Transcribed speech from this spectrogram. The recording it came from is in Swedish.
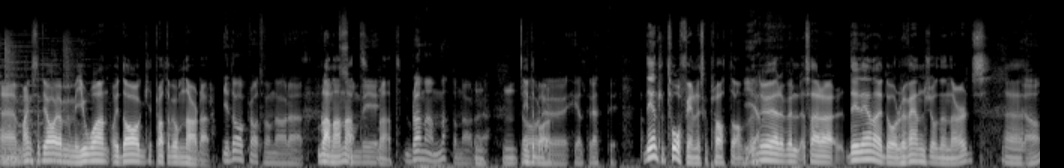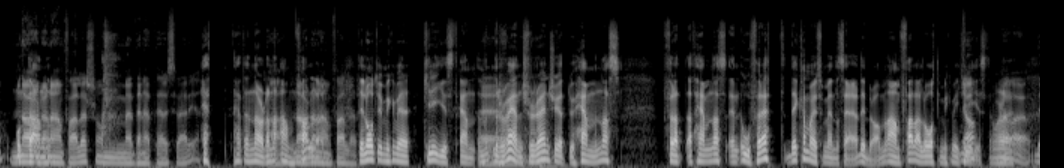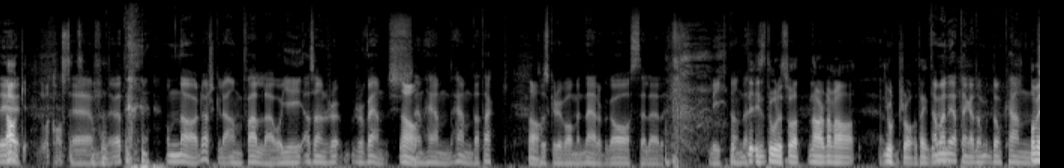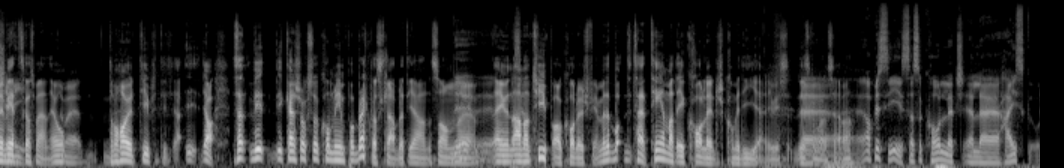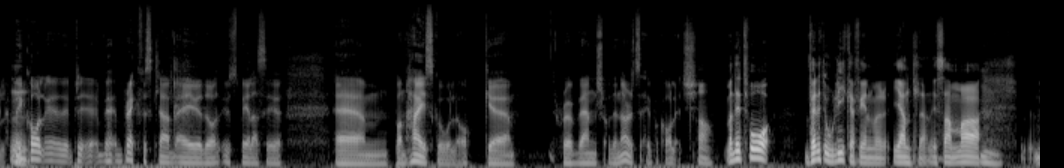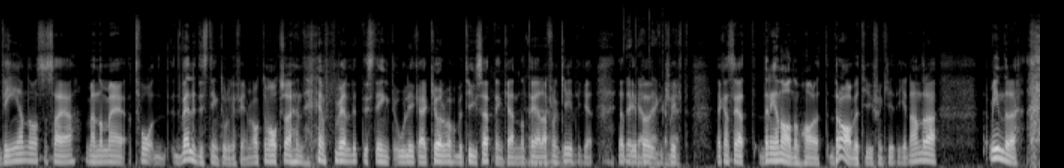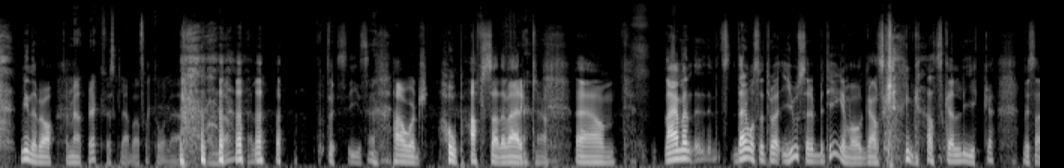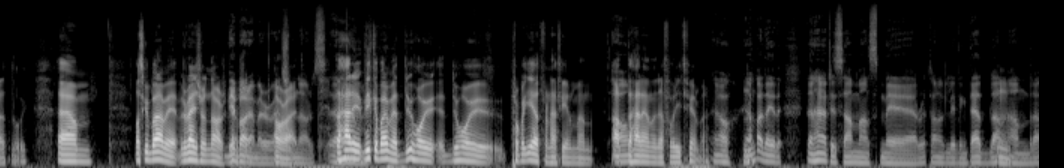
Eh, Magnus heter jag, jag är med, med Johan och idag pratar vi om nördar. Idag pratar vi om nördar. Bland annat, vi, bland annat. bland annat om nördar. Mm, mm, det inte har bara. du helt rätt i. Det är egentligen två filmer vi ska prata om. Ja. nu är det väl så här, det ena är då Revenge of the Nerds. Eh, Ja, och Nördarna andra- anfaller som den hette här i Sverige. Het, hette Nördarna Ja, anfaller. Nördarna anfaller. Det låter ju mycket mer krigiskt än Eh. Revenge. Revenge är ju att du hämnas för att, att hämnas en oförrätt, det kan man ju som ändå säga, ja, det är bra. Men anfalla låter mycket mer Ja, krigiskt ja, är. ja, det är- ja, okej, det var konstigt. Eh, vet, om nördar skulle anfalla och ge, alltså en re revenge, Ja. en hämnd, hämndattack, Ja. så skulle det vara med nervgas eller liknande. Det är historiskt så att nördarna har gjort så, tänkte ja jag. men jag tänker att de, de kan De är kemi. vetenskapsmän, jo. De är, De har ju typ, ja. Sen, vi, vi kanske också kommer in på Breakfast Club lite grann Som Det- eh, är ju en hoppas jag. annan typ av collegefilm Men det, så här, temat är ju college-komedier i viss, Det ska man väl säga va? Eh, Ja precis, alltså college eller high school. Mm. Är col- eh, pre- Breakfast Club är ju då, utspelar sig ju ehm, på en high school och eh, Revenge of the Nerds är ju på college. Ja. Men det är två väldigt olika filmer egentligen I samma Mm. ven om man ska säga Men de är två väldigt distinkt olika filmer Och de har också en, väldigt distinkt olika kurva på betygssättning Kan jag notera från kritiker Jag det kan jag tänka mig. kvickt Jag kan säga att den ena av dem har ett bra betyg från kritiker Den andra mindre, mindre bra du menar att Breakfast Club har fått dåliga omdömen? eller? Precis, Howards hophafsade verk Ja. Nej men däremot så tror jag user-betygen var ganska, ganska lika Bisarrt nog Ehm, Vad ska vi börja med? Revenge of the Nerds Vi börjar med Revenge All of right. the Nerds. Det här är, Ehm, vi kan börja med att du har ju, du har ju propagerat för den här filmen Att Ja. det här är en av dina favoritfilmer Ja, Mm. ja det är det. Den här tillsammans med Return of the Living Dead bland Mm. andra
